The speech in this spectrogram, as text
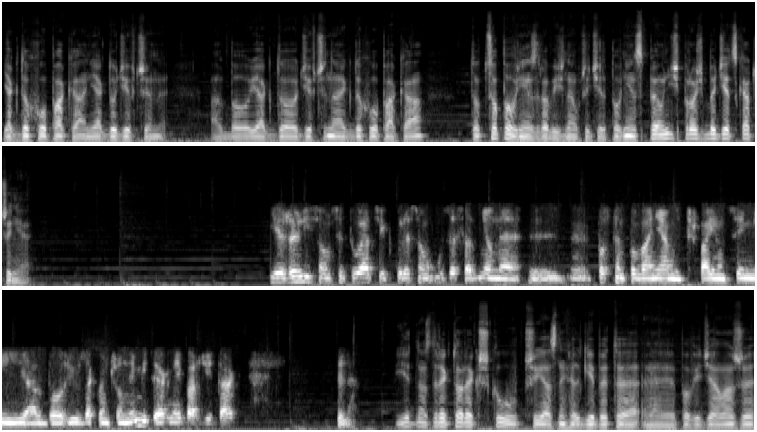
jak do chłopaka, a nie jak do dziewczyny, albo jak do dziewczyna, jak do chłopaka, to co powinien zrobić nauczyciel? Powinien spełnić prośbę dziecka, czy nie? Jeżeli są sytuacje, które są uzasadnione y, y, postępowaniami trwającymi albo już zakończonymi, to jak najbardziej tak. Tyle. Jedna z dyrektorek szkół przyjaznych LGBT e, powiedziała, że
